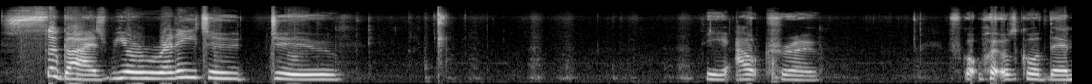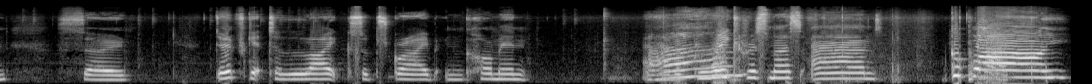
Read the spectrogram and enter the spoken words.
So, guys, we are ready to do the outro. Forgot what it was called then. So, don't forget to like, subscribe, and comment. And have a great ah. Christmas and goodbye.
